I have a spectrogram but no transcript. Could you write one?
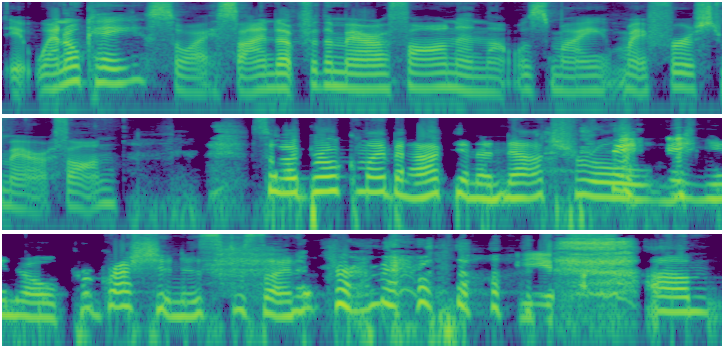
it went okay. So I signed up for the marathon and that was my, my first marathon. So I broke my back, and a natural, you know, progression is to sign up for a marathon. Yeah. Um,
